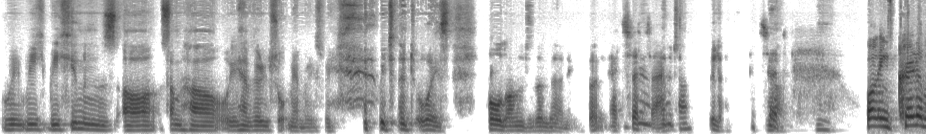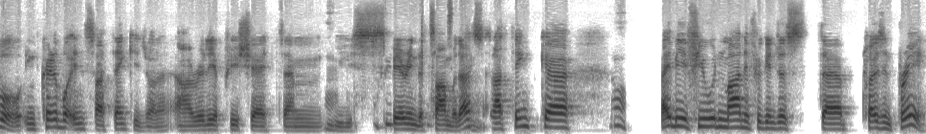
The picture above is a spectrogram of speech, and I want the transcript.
we, we, we humans are somehow we have very short memories. We we don't always hold on to the learning. But that's it. Yeah, time we learn. That's yeah. it. Well, incredible, incredible insight. Thank you, John. I really appreciate um, mm. you sparing the time with us. And I think uh, oh. maybe if you wouldn't mind, if we can just uh, close in prayer.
